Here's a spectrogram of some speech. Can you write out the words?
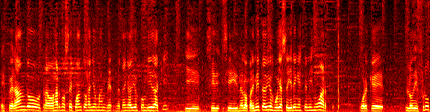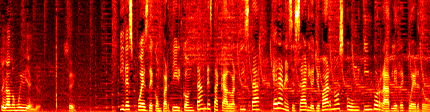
esperando trabajar no sé cuántos años más me, tenga Dios con vida aquí. Y si, si me lo permite Dios, voy a seguir en este mismo arte, porque lo disfruto y gano muy bien yo. Sí y después de compartir con tan destacado artista, era necesario llevarnos un imborrable recuerdo.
